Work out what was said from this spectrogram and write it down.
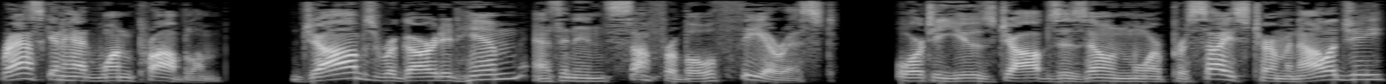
Raskin had one problem. Jobs regarded him as an insufferable theorist, or to use Jobs' own more precise terminology,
